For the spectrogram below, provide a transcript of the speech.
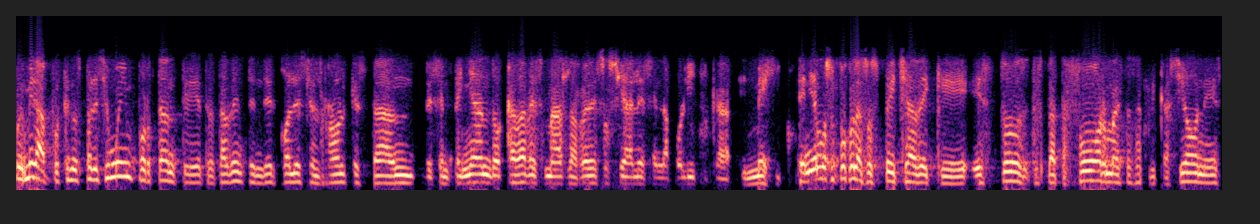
Pues mira, porque nos pareció muy importante tratar de entender cuál es el rol que están desempeñando cada vez más las redes sociales en la política en México. Teníamos un poco la sospecha de que estos, estas plataformas, estas aplicaciones,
